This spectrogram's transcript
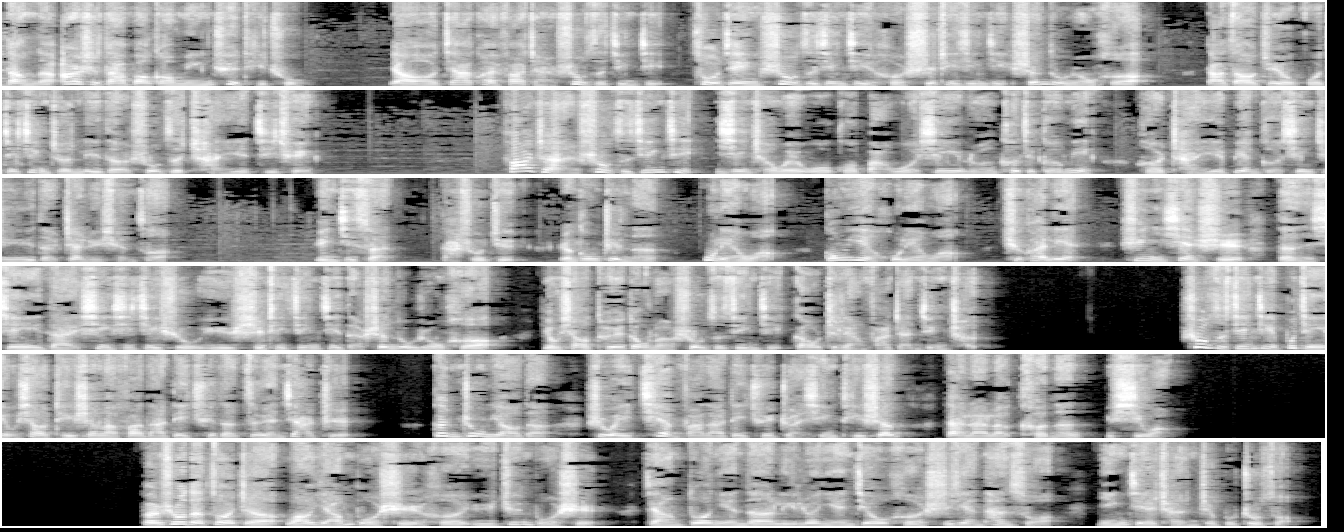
党的二十大报告明确提出，要加快发展数字经济，促进数字经济和实体经济深度融合，打造具有国际竞争力的数字产业集群。发展数字经济已经成为我国把握新一轮科技革命和产业变革新机遇的战略选择。云计算、大数据、人工智能、物联网、工业互联网、区块链、虚拟现实等新一代信息技术与实体经济的深度融合，有效推动了数字经济高质量发展进程。数字经济不仅有效提升了发达地区的资源价值，更重要的是为欠发达地区转型提升带来了可能与希望。本书的作者王阳博士和于军博士将多年的理论研究和实践探索凝结成这部著作，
